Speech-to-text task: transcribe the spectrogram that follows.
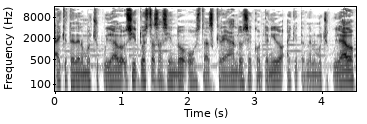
hay que tener mucho cuidado. Si tú estás haciendo o estás creando ese contenido, hay que tener mucho cuidado.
